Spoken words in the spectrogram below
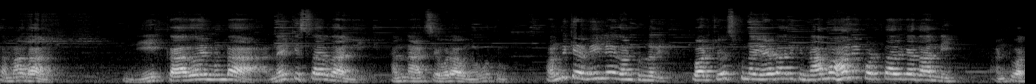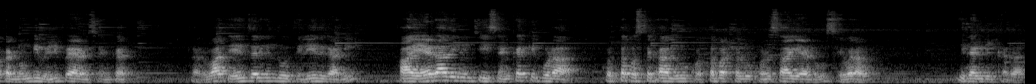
సమాధానం. నీకు కాదో ఏముండా? అన్నయ్యకి ఇస్తారు దాన్ని అన్నాడు శివరావు నవ్వుతూ. అందుకే వీల్లేదు అంటున్నది వాడు చేసుకున్న ఏడాదికి నా మొహానే కొడతారుగా దాన్ని అంటూ అక్కడి నుండి వెళ్ళిపోయాడు శంకర్. తర్వాత ఏం జరిగిందో తెలియదు కానీ ఆ ఏడాది నుంచి శంకర్కి కూడా కొత్త పుస్తకాలు కొత్త బట్టలు కొనసాగాడు శివరావు. ఇదండి కథ.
